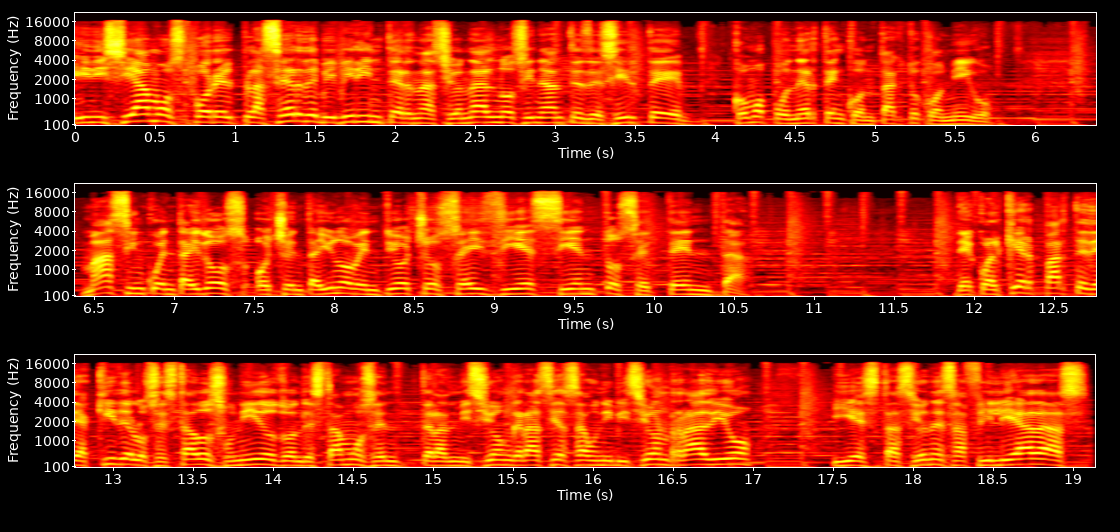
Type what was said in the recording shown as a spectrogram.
Iniciamos por el placer de vivir internacional, no sin antes decirte cómo ponerte en contacto conmigo. Más 52 81 28 610 170. De cualquier parte de aquí de los Estados Unidos, donde estamos en transmisión gracias a Univisión Radio y estaciones afiliadas.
